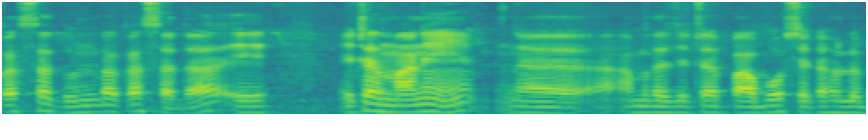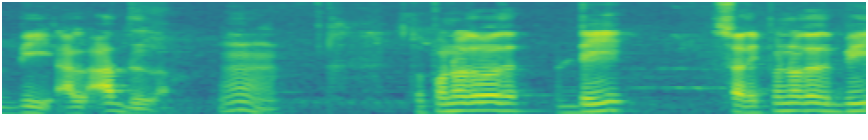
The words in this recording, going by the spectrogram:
কাসাদুন বা কাসাদা, এ এটার মানে আমরা যেটা পাবো সেটা হলো বি আল আদল হুম? তো পনেরো ডি সরি পনেরো বি।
